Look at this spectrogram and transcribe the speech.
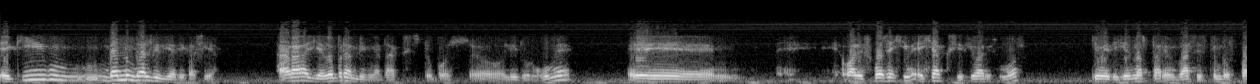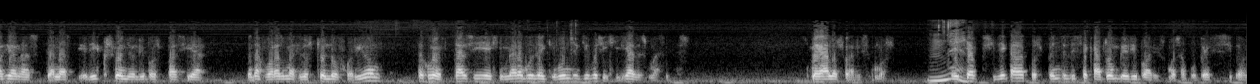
εκεί μπαίνουν με άλλη διαδικασία. Άρα και εδώ πρέπει να μπει μια τάξη στο πώς ε, λειτουργούμε. Ε, ο αριθμός έχει, έχει αυξηθεί ο αριθμός και με δικές μας παρεμβάσεις στην προσπάθεια να, να στηρίξουμε την όλη προσπάθεια μεταφοράς μαθητών των λεωφορείων έχουμε φτάσει, έχει μέρα που διακινούνται και 20.000 μαθητές. Μεγάλος ο αριθμός. Ναι. Έχει αυξηθεί κατά 25 δισεκατόν περίπου αριθμός από πέρσι των,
